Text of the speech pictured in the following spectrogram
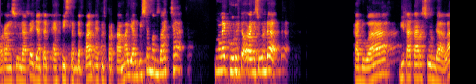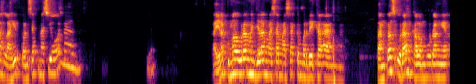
Orang Sunda teh jantan etnis terdepan, etnis pertama yang bisa membaca melek huruf orang Sunda. Kedua, di Tatar Sunda lah lahir konsep nasional. Akhirnya kumaha orang menjelang masa-masa kemerdekaan. Tangkos orang kalau orang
